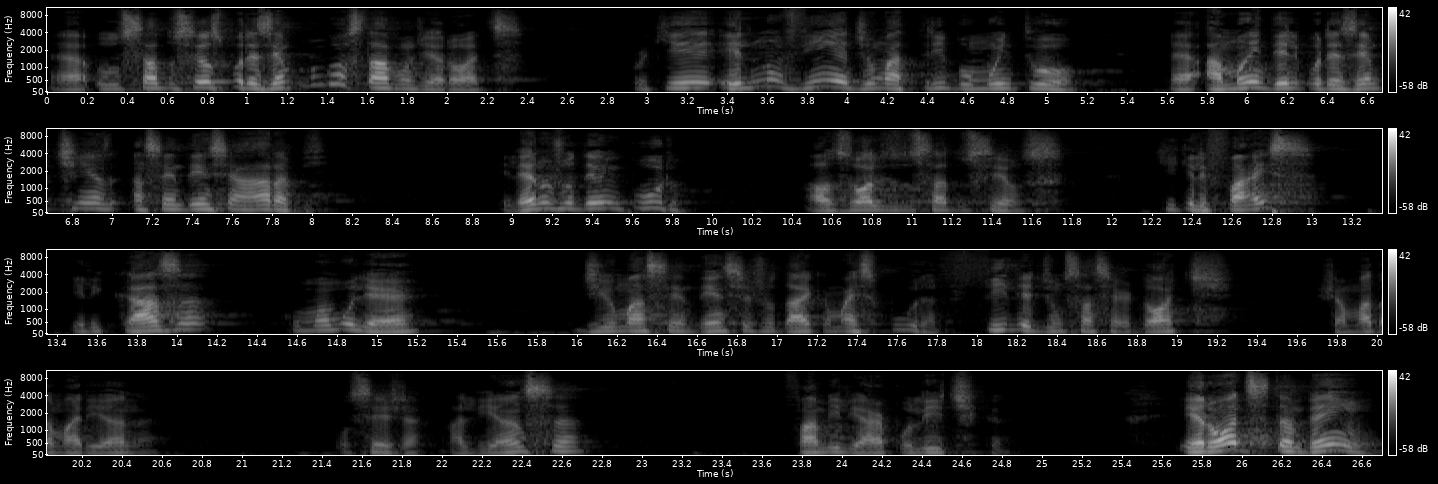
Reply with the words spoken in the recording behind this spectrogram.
É, os saduceus, por exemplo, não gostavam de Herodes, porque ele não vinha de uma tribo muito. É, a mãe dele, por exemplo, tinha ascendência árabe. Ele era um judeu impuro, aos olhos dos saduceus. O que, que ele faz? Ele casa com uma mulher de uma ascendência judaica mais pura, filha de um sacerdote chamada Mariana ou seja, aliança familiar política. Herodes também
